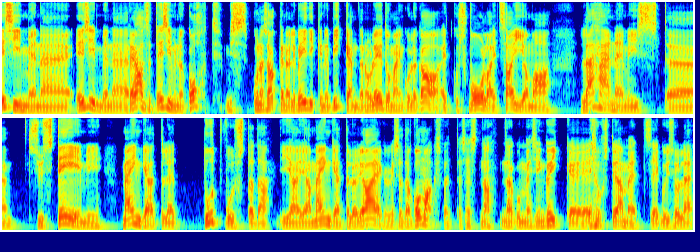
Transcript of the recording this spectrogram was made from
esimene, esimene, reaalselt esimene koht, mis, kuna see aken oli veidikene pikem tänu Leedu mängule ka, et kus Voolaid sai oma lähenemist äh,, süsteemi mängijatele tutvustada ja, ja mängijatel oli aega ka seda omaks võtta, sest noh, nagu me siin kõik elus teame, et see, kui sulle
